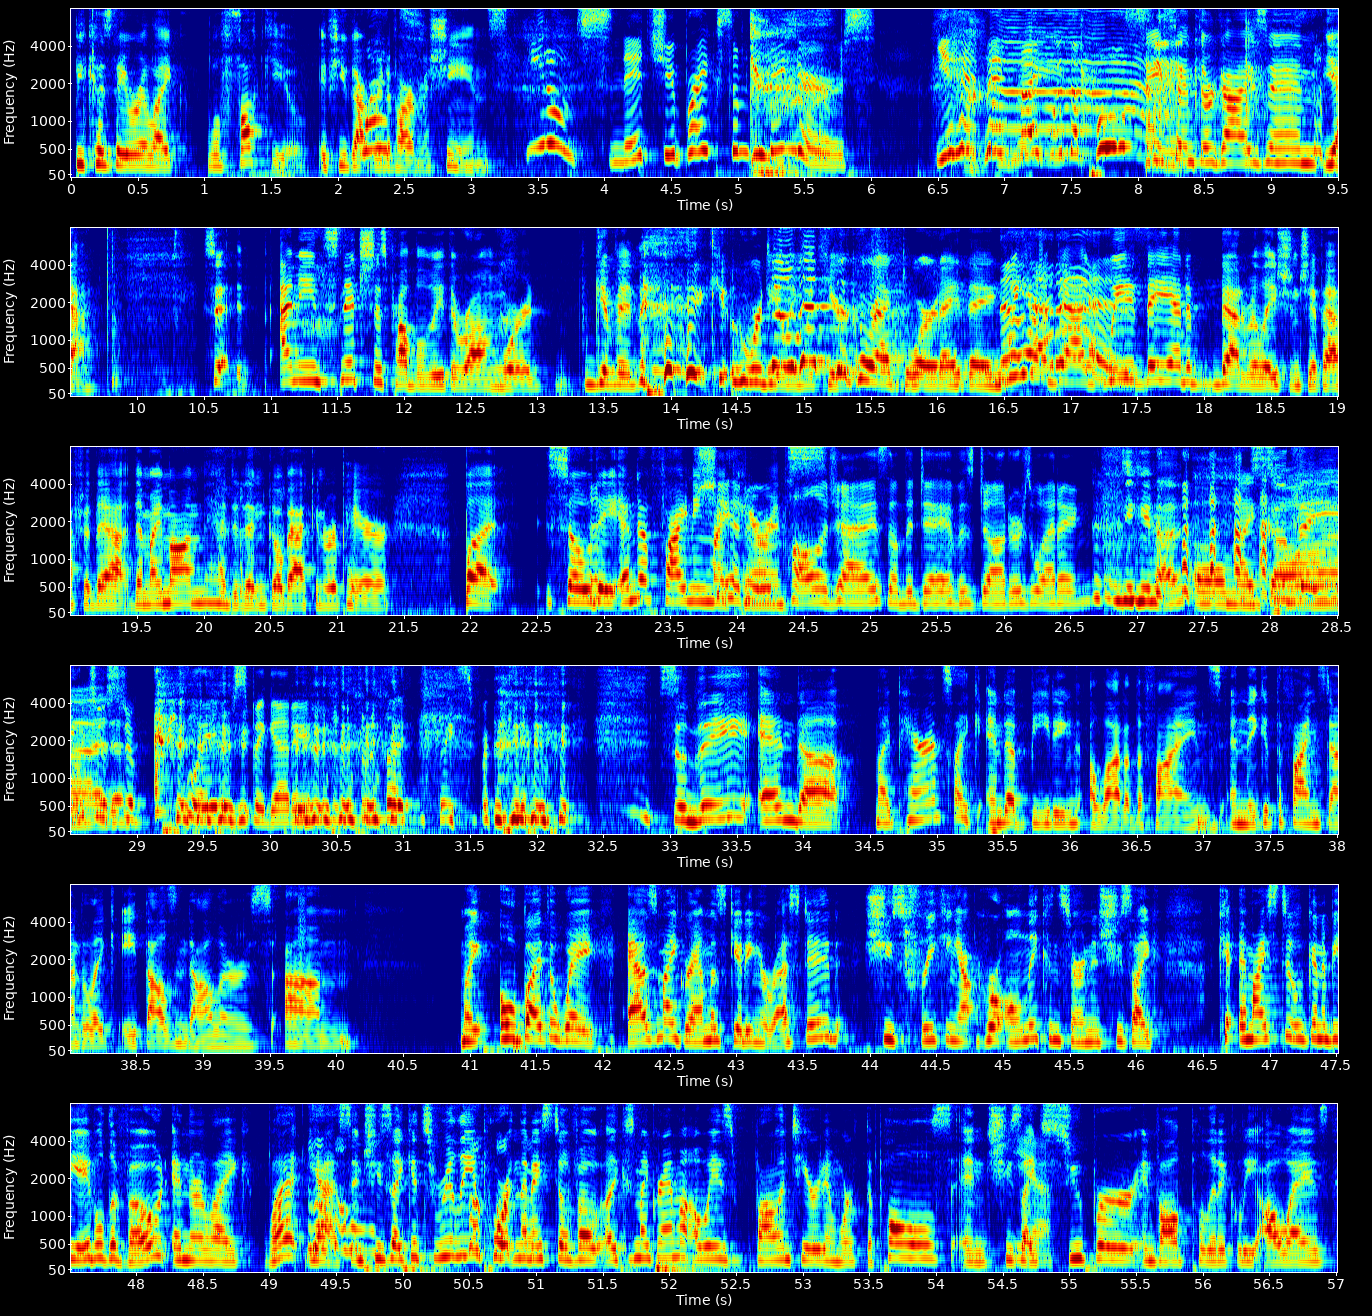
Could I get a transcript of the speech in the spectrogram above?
because they were like, "Well, fuck you if you got rid of our machines." You don't snitch. You break some fingers. you hit Big Mike with a pool they sent their guys in. Yeah. So I mean, snitched is probably the wrong word given who we're No, dealing with that's here. the correct word, I think. No. we had a that bad. We they had a bad relationship after that. That my mom had to then go back and repair. But so they end up finding She my had parents. to apologize on the day of his daughter's wedding. Yeah. Oh my god. Just a plate of spaghetti. like, please forgive. So they end up. My parents like end up beating a lot of the fines, and they get the fines down to like eight thousand dollars. Um, My oh, by the way, as my grandma's getting arrested, she's freaking out. Her only concern is she's like, "Am I still going to be able to vote?" And they're like, "What? Yes." And she's like, "It's really important that I still vote." Like, because my grandma always volunteered and worked the polls, and she's like Yeah. super involved politically always.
